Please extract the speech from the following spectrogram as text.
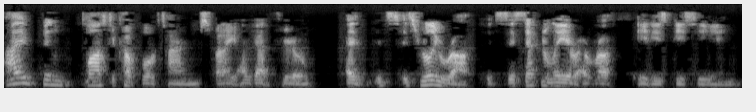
I've been lost a couple of times, but I, I got through. It's it's really rough. It's it's definitely a, a rough 80s PC game.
